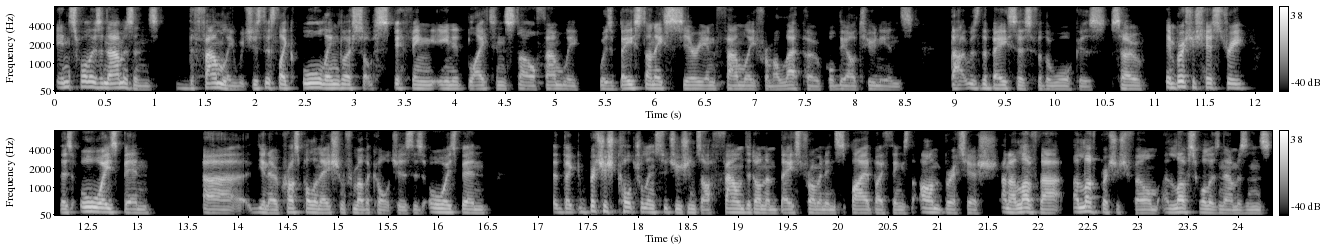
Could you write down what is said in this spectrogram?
In Swallows and Amazons, the family, which is this like all English sort of spiffing Enid Blyton style family, was based on a Syrian family from Aleppo called the Altounyans. That was the basis for the Walkers. So in British history, there's always been, uh, you know, cross pollination from other cultures. There's always been the British cultural institutions are founded on and based from and inspired by things that aren't British. And I love that. I love British film. I love Swallows and Amazons.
